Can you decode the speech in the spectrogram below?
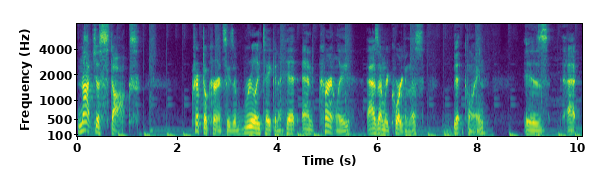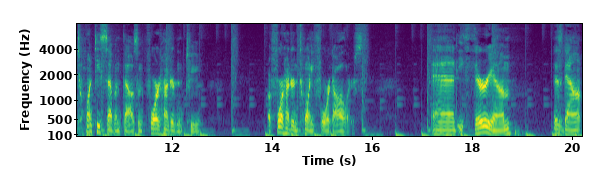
not just stocks. Cryptocurrencies have really taken a hit and currently, as I'm recording this, Bitcoin is at 27,402 or $424 and Ethereum is down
